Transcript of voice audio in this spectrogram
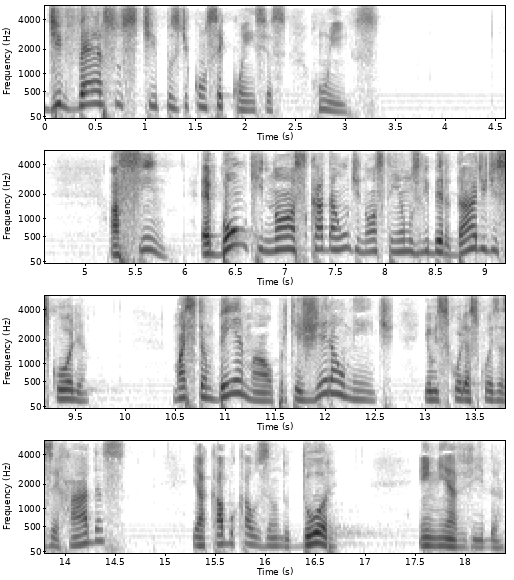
diversos tipos de consequências ruins. Assim, é bom que nós, cada um de nós, tenhamos liberdade de escolha, mas também é mal, porque geralmente eu escolho as coisas erradas e acabo causando dor em minha vida.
